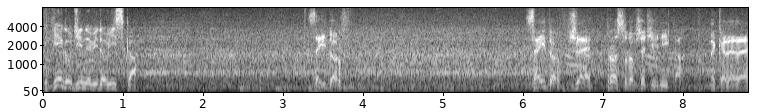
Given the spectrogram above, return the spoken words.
dwie godziny widowiska. Sejdorf. Sejdorf, źle, prosto do przeciwnika. Mekelele.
